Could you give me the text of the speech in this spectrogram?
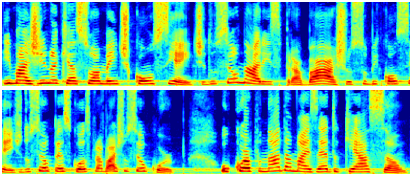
imagina que é a sua mente consciente. Do seu nariz para baixo, o subconsciente. Do seu pescoço para baixo, o seu corpo. O corpo nada mais é do que a ação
